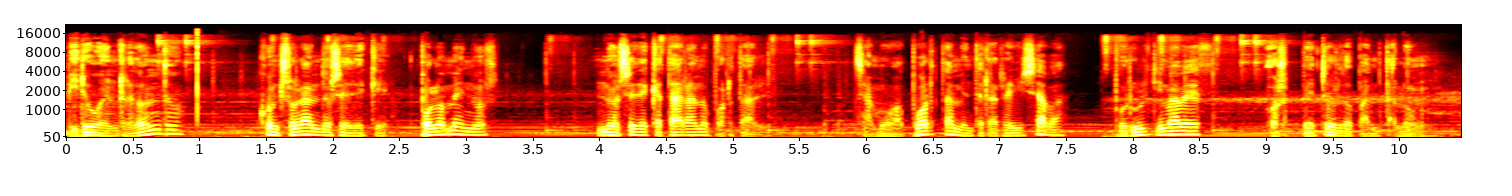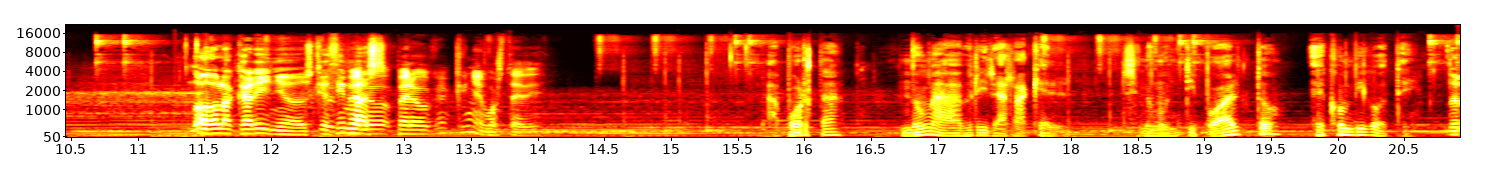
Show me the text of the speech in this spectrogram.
Virou en redondo, consolándose de que, polo menos, non se decatara no portal. Chamou a porta mentre revisaba, por última vez, os petos do pantalón. Hola, cariño, esquecín. Pero, pero, quen é vostede? A porta non a abrir a Raquel, senón un tipo alto e con bigote de,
